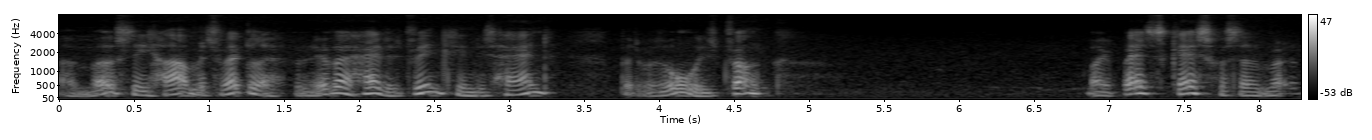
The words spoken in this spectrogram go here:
a, mostly harmless regular who never had a drink in his hand, but was always drunk. My best guess was that,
